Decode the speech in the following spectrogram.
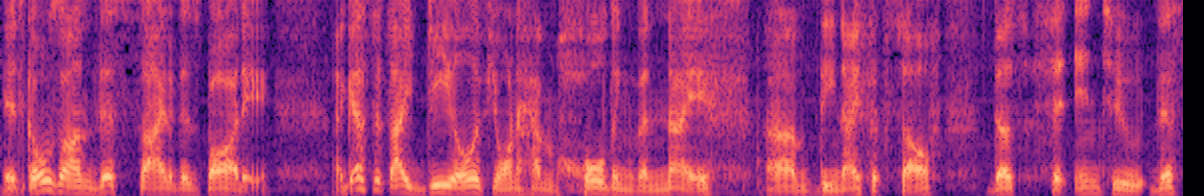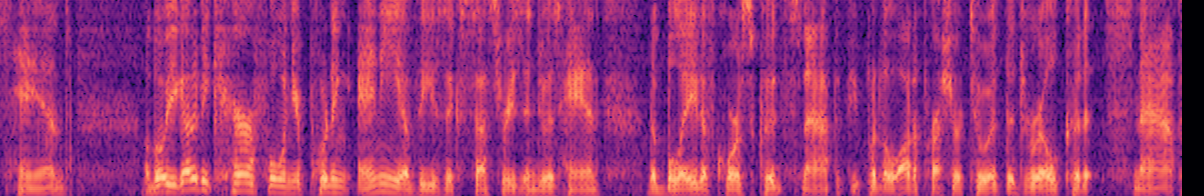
It goes on this side of his body. I guess it's ideal if you want to have him holding the knife. Um, the knife itself does fit into this hand. Although you got to be careful when you're putting any of these accessories into his hand. The blade, of course, could snap if you put a lot of pressure to it. The drill could snap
